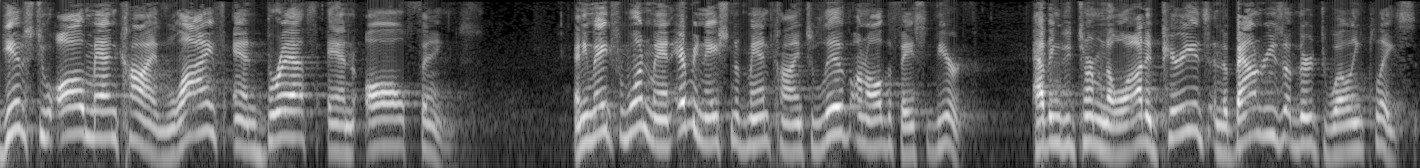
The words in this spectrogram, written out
gives to all mankind life and breath and all things. And he made from one man every nation of mankind to live on all the face of the earth, having determined allotted periods and the boundaries of their dwelling places,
